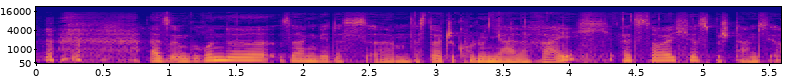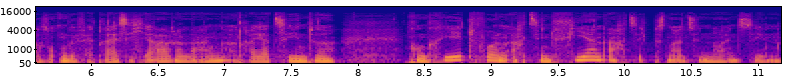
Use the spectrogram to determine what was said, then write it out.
also im Grunde sagen wir, dass ähm, das deutsche koloniale Reich als solches bestand ja so ungefähr 30 Jahre lang, drei Jahrzehnte, konkret von 1884 bis 1919.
